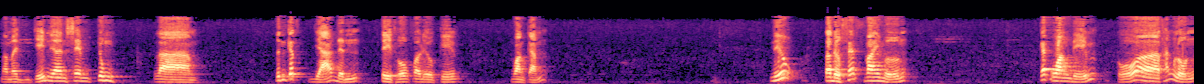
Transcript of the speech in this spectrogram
Mà mình chỉ nên xem chung là tính cách giả định tùy thuộc vào điều kiện, hoàn cảnh. Nếu ta được phép vay mượn các quan điểm của ờ, thắng luận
